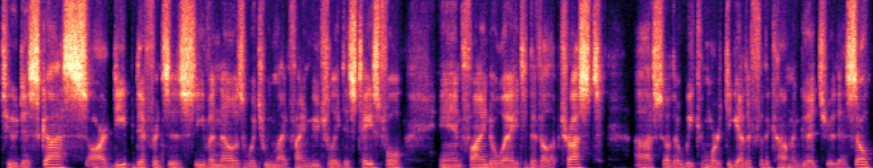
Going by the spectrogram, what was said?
to discuss our deep differences, even those which we might find mutually distasteful, and find a way to develop trust uh, so that we can work together for the common good through this. So,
